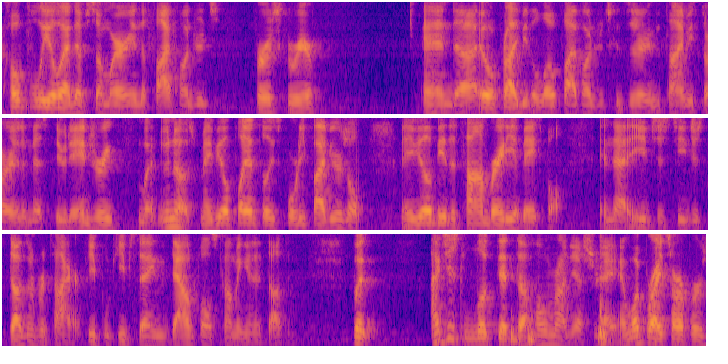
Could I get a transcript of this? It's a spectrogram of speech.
hopefully he'll end up somewhere in the 500s for his career. And uh, it will probably be the low 500s considering the time he started to miss due to injury. But who knows? Maybe he'll play until he's 45 years old. Maybe he'll be the Tom Brady of baseball in that he just he just doesn't retire. People keep saying the downfall's coming and it doesn't. But I just looked at the home run yesterday and what Bryce Harper's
